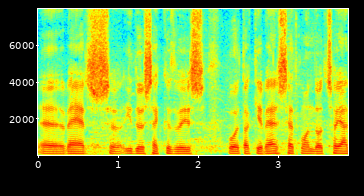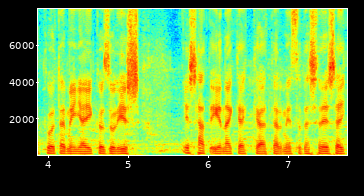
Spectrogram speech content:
eh, vers, idősek közül is volt, aki verset mondott, saját költeményei közül is, és hát énekekkel természetesen, és egy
